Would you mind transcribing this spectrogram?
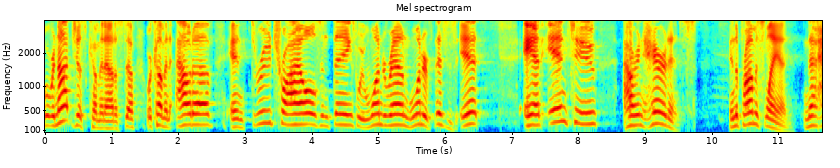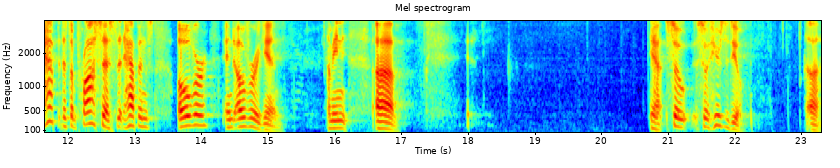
but we're not just coming out of stuff, we're coming out of and through trials and things. We wander around wonder if this is it, and into our inheritance in the promised land. And that happen, that's a process that happens over and over again. I mean, uh, yeah, so, so here's the deal. Uh,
